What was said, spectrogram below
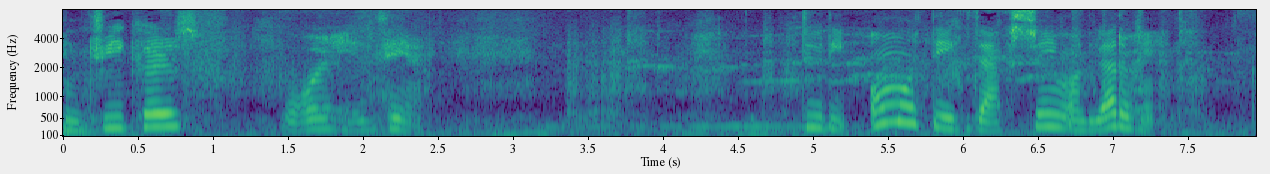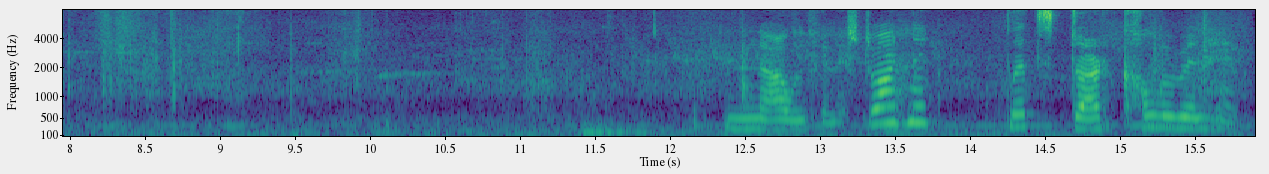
and three curves for his hand. Do the almost the exact same on the other hand. Now we finished drawing it, let's start coloring him.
